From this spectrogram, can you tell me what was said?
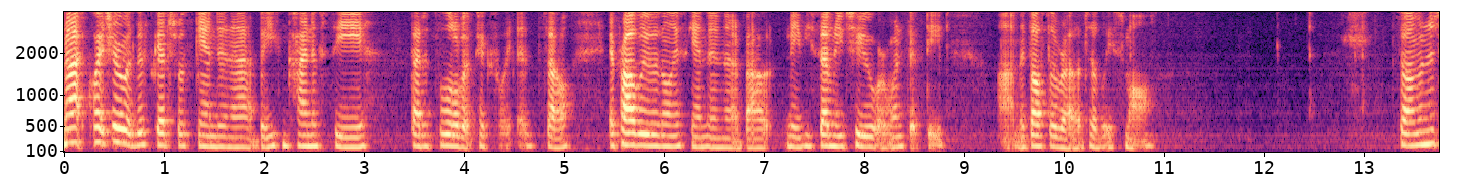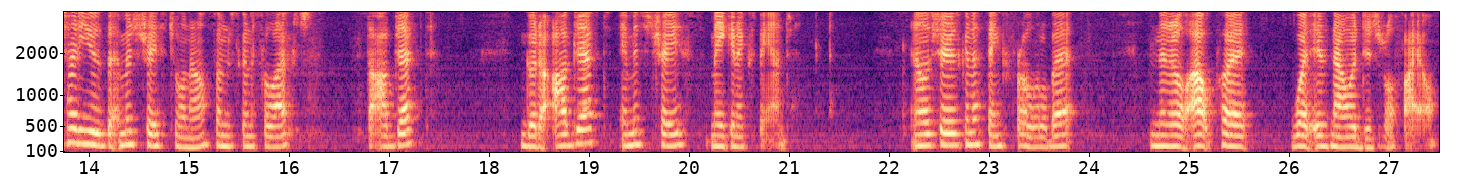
not quite sure what this sketch was scanned in at, but you can kind of see that it's a little bit pixelated. So it probably was only scanned in at about maybe 72 or 150. Um, it's also relatively small. So I'm going to try to use the image trace tool now. So I'm just going to select the object and go to Object, Image Trace, Make and Expand. And Illustrator is going to think for a little bit, and then it'll output what is now a digital file.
